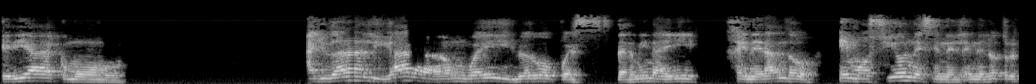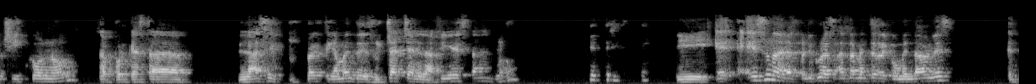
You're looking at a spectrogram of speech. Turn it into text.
quería como ayudar a ligar a un güey y luego pues termina ahí generando emociones en el, en el otro chico, ¿no? O sea, porque hasta la hace pues, prácticamente de su chacha en la fiesta, ¿no? Qué triste. Y eh, es una de las películas altamente recomendables. eh,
